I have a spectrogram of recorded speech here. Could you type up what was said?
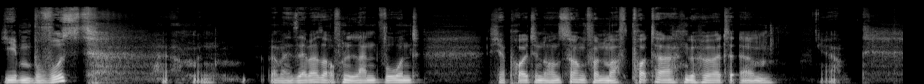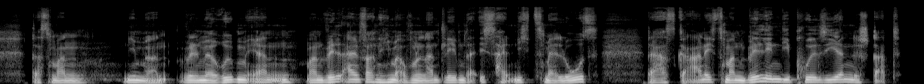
jedem bewusst. Ja, man, wenn man selber so auf dem Land wohnt. Ich habe heute noch einen Song von Muff Potter gehört. Ähm, ja, dass man niemand will mehr Rüben ernten. Man will einfach nicht mehr auf dem Land leben. Da ist halt nichts mehr los. Da ist gar nichts. Man will in die pulsierende Stadt.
